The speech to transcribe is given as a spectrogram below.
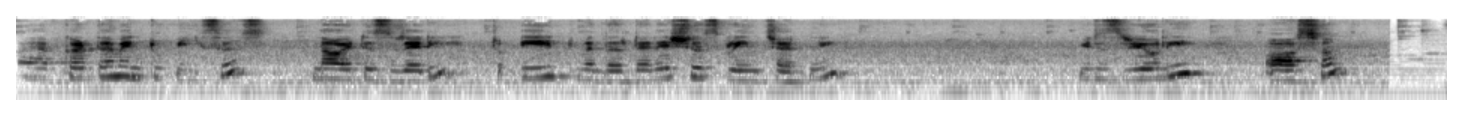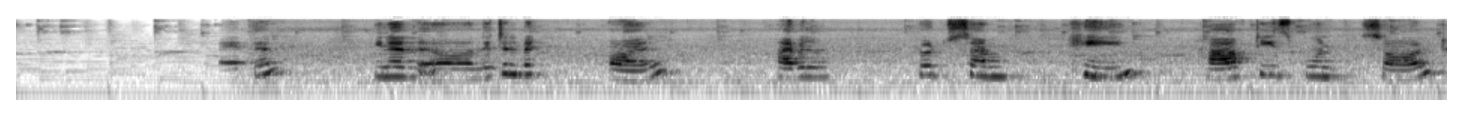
I have cut them into pieces. Now it is ready to eat with the delicious green chutney. It is really awesome. Fry them in a uh, little bit oil I will put some hing, half teaspoon salt,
